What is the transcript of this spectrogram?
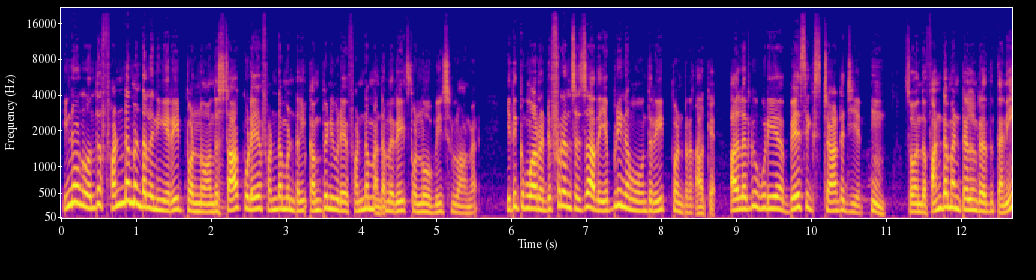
இன்னொன்று வந்து ஃபண்டமெண்டலை நீங்கள் ரீட் பண்ணணும் அந்த ஸ்டாக்குடைய ஃபண்டமெண்டல் கம்பெனியுடைய ஃபண்டமெண்டலை ரீட் பண்ணணும் அப்படின்னு சொல்லுவாங்க. இதுக்குமான டிஃப்ரென்சஸ் அதை எப்படி நம்ம வந்து ரீட் பண்ணுறது ஓகே அதில் இருக்கக்கூடிய பேசிக் ஸ்ட்ராட்டஜி ஸோ இந்த ஃபண்டமெண்டல்ன்றது தனி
